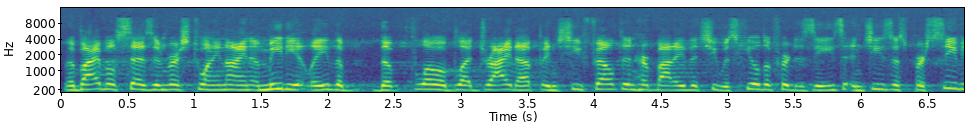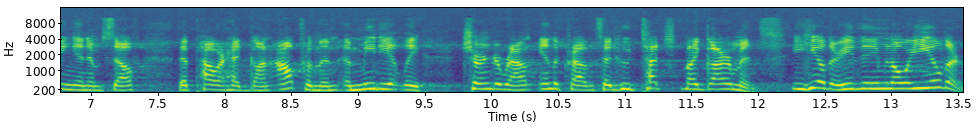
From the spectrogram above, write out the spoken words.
The Bible says in verse 29 immediately the, the flow of blood dried up, and she felt in her body that she was healed of her disease. And Jesus, perceiving in himself that power had gone out from him, immediately turned around in the crowd and said, Who touched my garments? He healed her. He didn't even know he healed her.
